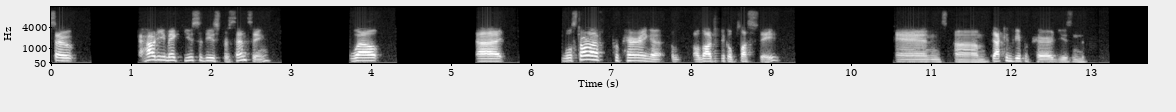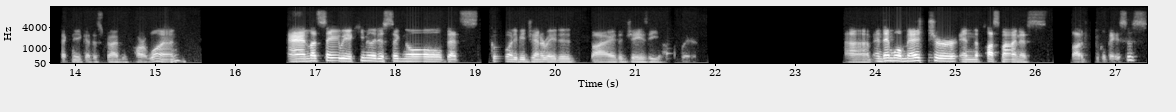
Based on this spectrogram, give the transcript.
so how do you make use of these for sensing? Well, uh, we'll start off preparing a, a logical plus state. And um, that can be prepared using the technique I described in part one. And let's say we accumulate a signal that's going to be generated by the JZ operator. Um, and then we'll measure in the plus minus logical basis.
